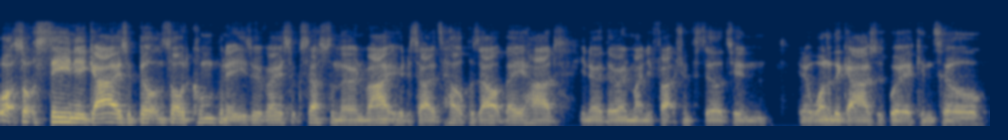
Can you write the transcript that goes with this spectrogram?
what sort of senior guys who built and sold companies who were very successful in their own right who decided to help us out. They had, you know, their own manufacturing facility and you know, one of the guys was working till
